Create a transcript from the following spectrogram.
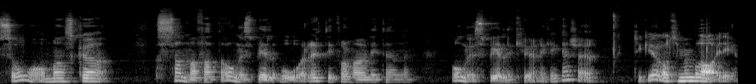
Så om man ska sammanfatta ångestspelåret i form av en liten ångestspelkrönika kanske? Tycker jag låter som en bra idé.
